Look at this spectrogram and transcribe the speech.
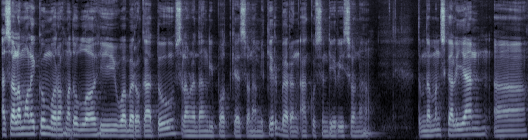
Assalamualaikum warahmatullahi wabarakatuh. Selamat datang di podcast Sona Mikir bareng aku sendiri Sona. Teman-teman sekalian, uh,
